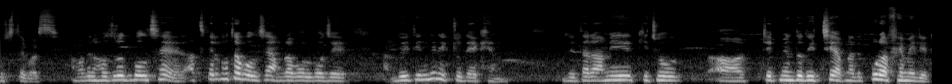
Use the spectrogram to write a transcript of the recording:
বুঝতে পারছি। আমাদের হজরত বলছে আজকের কথা বলছে আমরা বলব যে দুই তিন দিন একটু দেখেন। যে তারা আমি কিছু ট্রিটমেন্ট তো দিচ্ছি আপনাদের পুরো ফ্যামিলির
